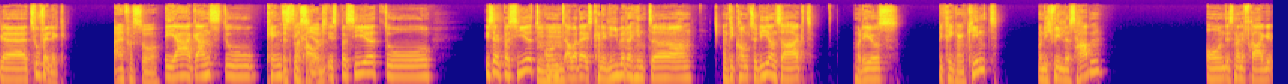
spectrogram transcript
Äh, zufällig. Einfach so. Ja, ganz, du kennst Ist passiert. kaum. Ist passiert, du ist halt passiert Mhm. und aber da ist keine Liebe dahinter und die kommt zu dir und sagt, Matthäus, wir kriegen ein Kind und ich will das haben. Und ist meine Frage,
